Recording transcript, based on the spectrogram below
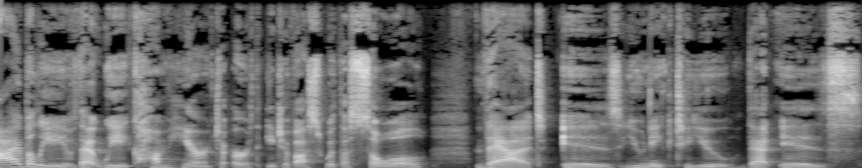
I believe that we come here to earth, each of us, with a soul that is unique to you, that is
